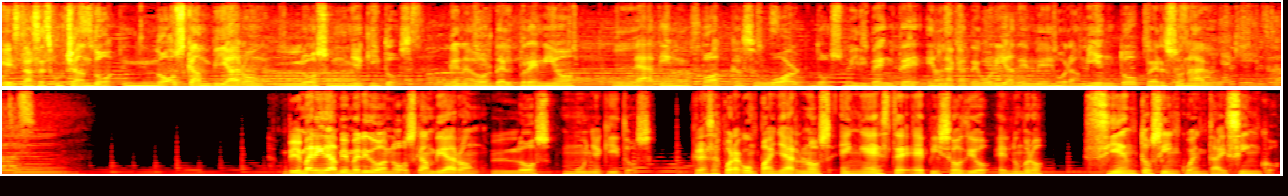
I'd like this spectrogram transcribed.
Estás escuchando Nos cambiaron los muñequitos, ganador del premio Latin Podcast Award 2020 en la categoría de mejoramiento personal. Bienvenida, bienvenido a Nos cambiaron los muñequitos. Gracias por acompañarnos en este episodio, el número 155.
